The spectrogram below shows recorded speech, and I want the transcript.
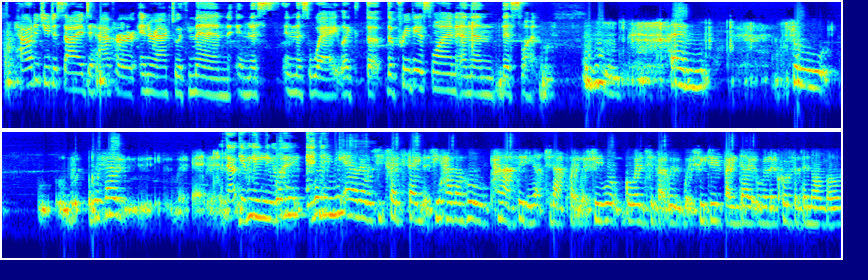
How did you decide to have her interact with men in this in this way? Like the the previous one and then this one? Mm-hmm. um, so without without giving anything when away. We, when we meet Eleanor when she's 29, that she has a whole path leading up to that point, which we won't go into, but we, which we do find out over the course of the novel,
